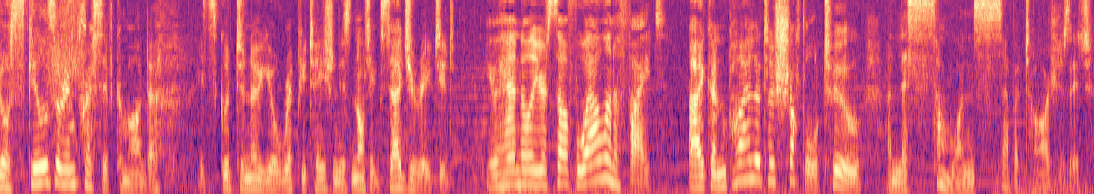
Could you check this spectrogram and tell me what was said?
Your skills are impressive, Commander. It's good to know your reputation is not exaggerated. You handle yourself well in a fight. I can pilot a shuttle, too, unless someone sabotages it.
